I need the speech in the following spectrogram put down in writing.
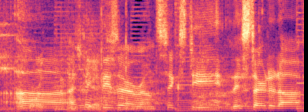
uh, I think these are around 60. They started off.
